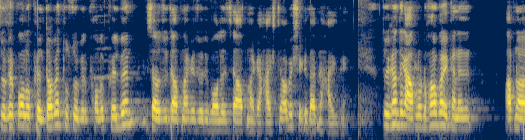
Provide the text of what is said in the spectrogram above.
চোখের পলক ফেলতে হবে, তো চোখের পলক ফেলবেন। এছাড়াও যদি আপনাকে যদি বলে যে, আপনাকে হাসতে হবে, সেক্ষেত্রে আপনি হাসবেন। তো এখান থেকে আপলোড হওয়া বা এখানে আপনার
